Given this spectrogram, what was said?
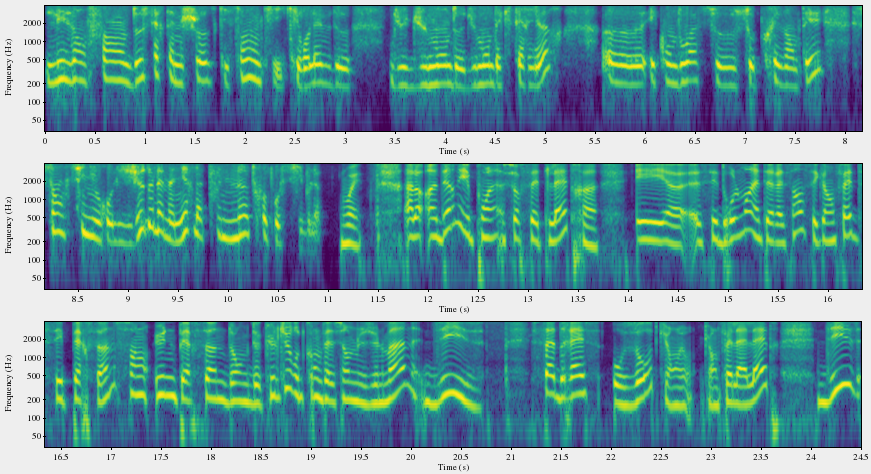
les enfants de certaines choses qui sont qui, relèvent de du monde du monde extérieur euh, et qu'on doit se, se, présenter sans signe religieux de la manière la plus neutre possible. Oui. Alors un dernier point sur cette lettre et euh, c'est drôlement intéressant, c'est qu'en fait ces personnes, sans une personne donc de culture ou de confession musulmane, disent s'adressent aux autres qui ont qui ont fait la lettre, disent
